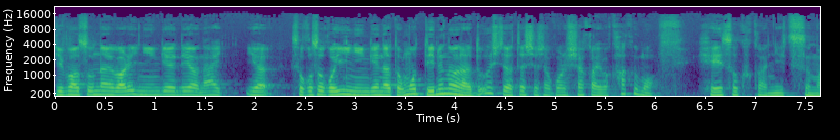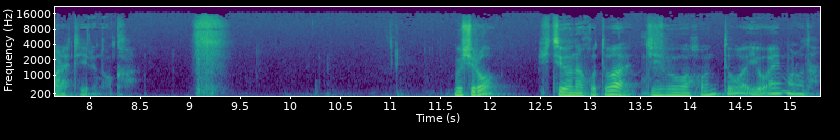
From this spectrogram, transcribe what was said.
自分はそんなに悪い人間ではない。いや、そこそこいい人間だと思っているのなら、どうして私たちのこの社会は核も閉塞感に包まれているのか。むしろ必要なことは自分は本当は弱いものだ。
